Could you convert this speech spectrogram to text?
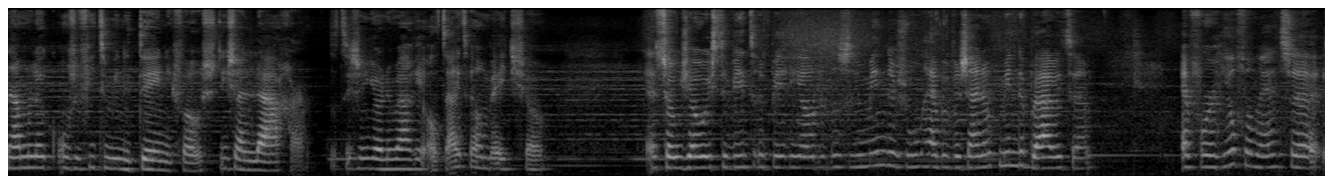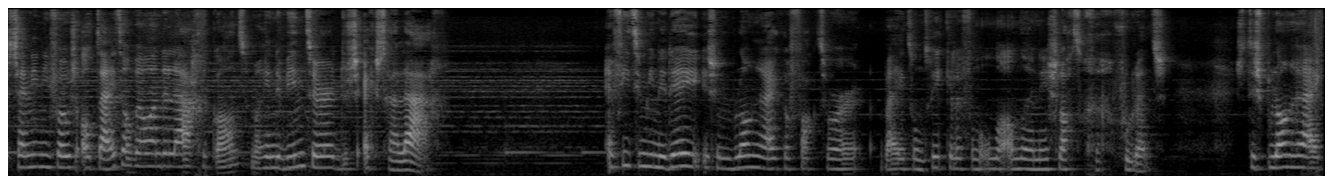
Namelijk onze vitamine D-niveaus, die zijn lager. Dat is in januari altijd wel een beetje zo. En sowieso is de winter een periode dat we minder zon hebben. We zijn ook minder buiten. En voor heel veel mensen zijn die niveaus altijd al wel aan de lage kant, maar in de winter dus extra laag. En vitamine D is een belangrijke factor bij het ontwikkelen van onder andere neerslachtige gevoelens. Dus het is belangrijk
